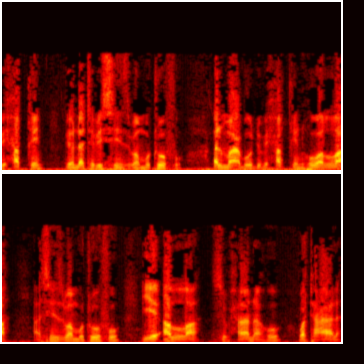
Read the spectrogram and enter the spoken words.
bihaqin byonna tebisinzibwa mu butuufu almabudu bihaqin huwa allah. Asinzibwa mu butuufu ye allah subhanahu wataala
